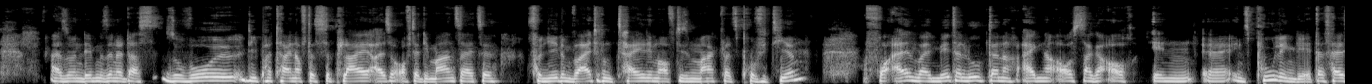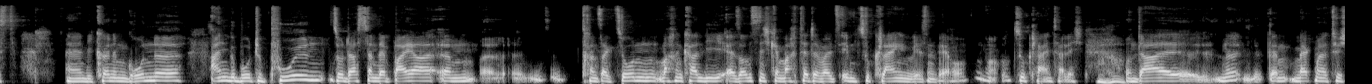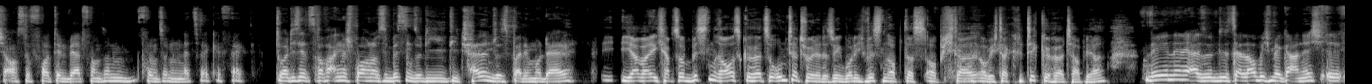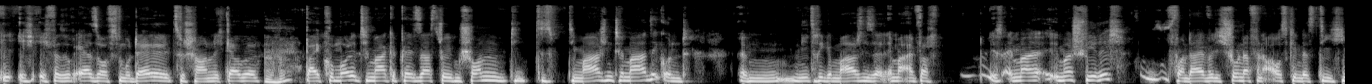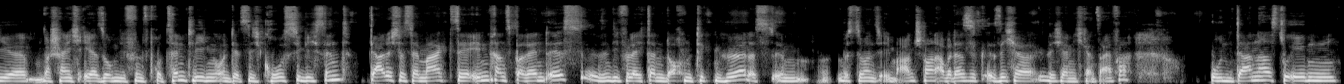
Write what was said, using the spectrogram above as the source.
Also in dem Sinne, dass sowohl die Parteien auf der Supply als auch auf der Demand-Seite von jedem weiteren Teilnehmer auf diesem Marktplatz profitieren. Vor allem, weil Metaloop dann nach eigener Aussage auch in, äh, ins Pooling geht. Das heißt, äh, die können im Grunde Angebote poolen, sodass dann der Buyer ähm, äh, Transaktionen machen kann, die er sonst nicht gemacht hätte, weil es eben zu klein gewesen wäre, zu kleinteilig. Mhm. Und da, ne, da merkt man natürlich auch sofort den Wert von so einem, von so einem Netzwerkeffekt. Du hattest jetzt darauf angesprochen, auch so ein bisschen so die, die Challenges bei dem Modell. Ja, weil ich habe so ein bisschen rausgehört, so Untertöne, deswegen wollte ich wissen, ob das, ob ich da, ob ich da Kritik gehört habe, ja? Nee, nee, nee, also das erlaube ich mir gar nicht. Ich, ich, ich versuche eher so aufs Modell zu schauen. Ich glaube, mhm. bei Commodity Marketplaces hast du eben schon die, die Margenthematik und ähm, niedrige Margen sind halt immer einfach ist immer, immer schwierig. Von daher würde ich schon davon ausgehen, dass die hier wahrscheinlich eher so um die fünf Prozent liegen und jetzt nicht großzügig sind. Dadurch, dass der Markt sehr intransparent ist, sind die vielleicht dann doch einen Ticken höher. Das ähm, müsste man sich eben anschauen. Aber das ist sicher, sicher nicht ganz einfach. Und dann hast du eben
